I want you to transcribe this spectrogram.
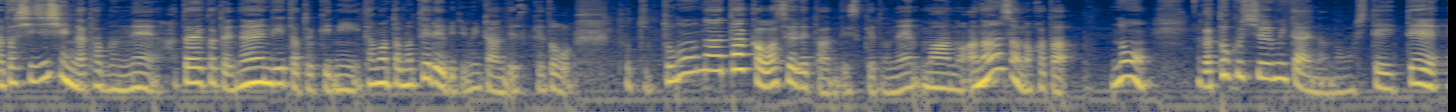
私自身が多分ね働き方に悩んでいた時にたまたまテレビで見たんですけどちょっとどなたか忘れたんですけどね、まあ、あのアナウンサーの方のなんか特集みたいなのをしていて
